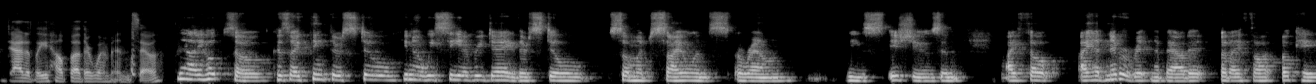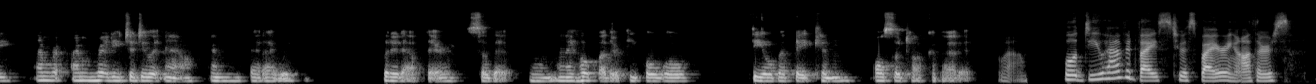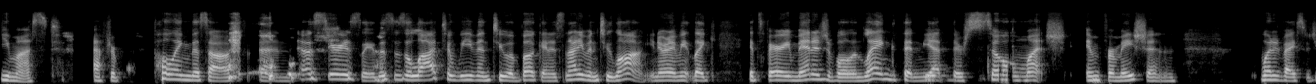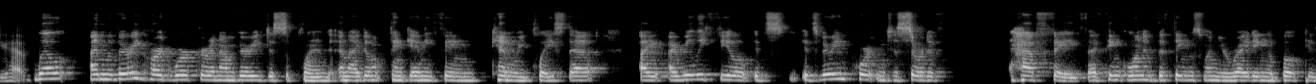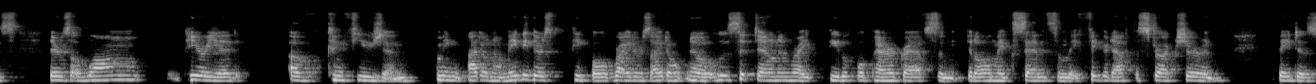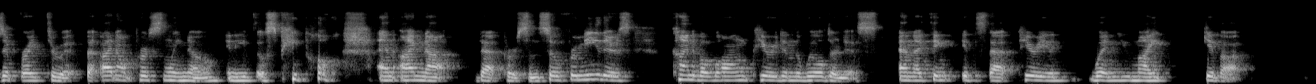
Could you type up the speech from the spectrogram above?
undoubtedly help other women so yeah i hope so because i think there's still you know we see every day there's still so much silence around these issues. And I felt I had never written about it, but I thought, okay, I'm, re- I'm ready to do it now. And that I would put it out there so that um, I hope other people will feel that they can also talk about it. Wow. Well, do you have advice to aspiring authors? You must after pulling this off. And no, seriously, this is a lot to weave into a book, and it's not even too long. You know what I mean? Like it's very manageable in length, and yet there's so much information what advice would you have? Well, I'm a very hard worker and I'm very disciplined, and I don't think anything can replace that. I, I really feel it's it's very important to sort of have faith. I think one of the things when you're writing a book is there's a long period of confusion. I mean, I don't know, maybe there's people, writers I don't know, who sit down and write beautiful paragraphs and it all makes sense and they figured out the structure and they just zip right through it. But I don't personally know any of those people, and I'm not that person. So for me, there's kind of a long period in the wilderness. And I think it's that period when you might give up,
